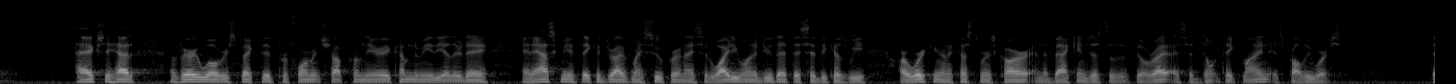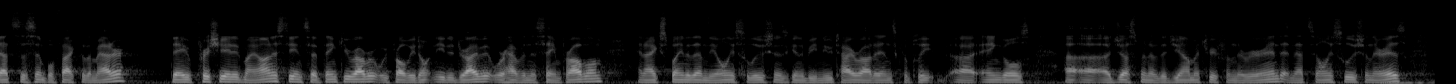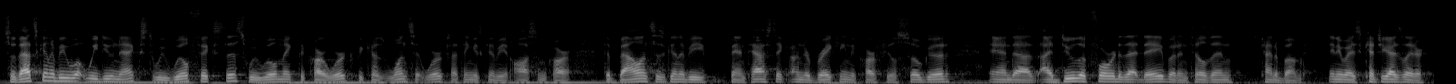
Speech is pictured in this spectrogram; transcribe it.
I actually had a very well respected performance shop from the area come to me the other day and asked me if they could drive my Supra. And I said, Why do you want to do that? They said, Because we are working on a customer's car and the back end just doesn't feel right. I said, Don't take mine, it's probably worse. That's the simple fact of the matter. They appreciated my honesty and said, Thank you, Robert. We probably don't need to drive it. We're having the same problem. And I explained to them the only solution is going to be new tie rod ends, complete uh, angles, uh, uh, adjustment of the geometry from the rear end, and that's the only solution there is. So that's going to be what we do next. We will fix this. We will make the car work because once it works, I think it's going to be an awesome car. The balance is going to be fantastic under braking. The car feels so good. And uh, I do look forward to that day, but until then, kind of bummed. Anyways, catch you guys later.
